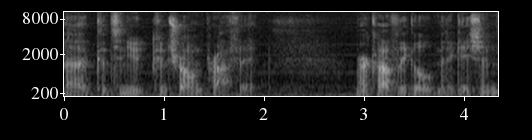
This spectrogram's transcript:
uh, continued control and profit. Murkoff legal mitigation.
